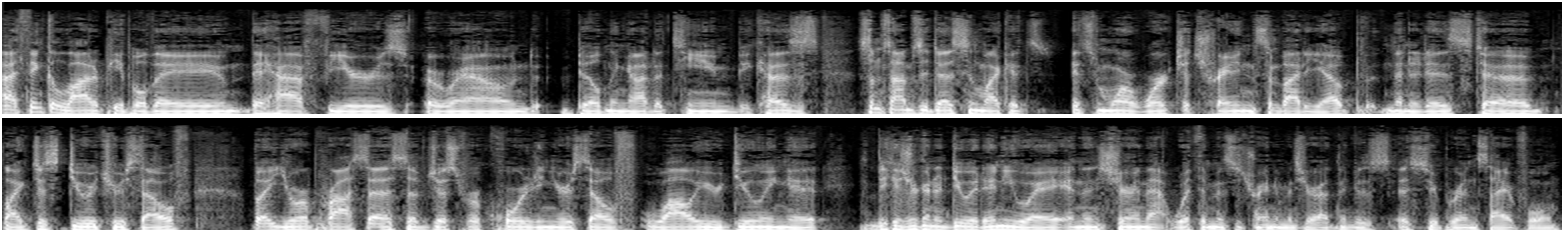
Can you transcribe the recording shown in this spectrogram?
I think a lot of people they they have fears around building out a team because sometimes it does seem like it's it's more work to train somebody up than it is to like just do it yourself. But your process of just recording yourself while you're doing it because you're going to do it anyway and then sharing that with them as a training material I think is, is super insightful.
